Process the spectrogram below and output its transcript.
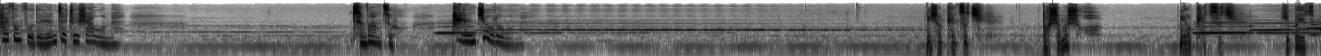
开封府的人在追杀我们。岑望祖派人救了我们。你想骗自己，到什么时候？你要骗自己一辈子吗？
